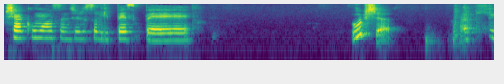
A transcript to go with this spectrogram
și acum o să încerc să lipesc pe ușă. Ok.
